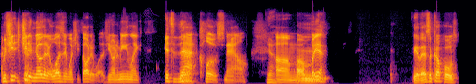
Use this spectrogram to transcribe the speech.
I mean, she she Yeah. didn't know that it wasn't what she thought it was. You know what I mean? Like, it's that close now. Yeah. Um, Um but yeah, Yeah, there's a couple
